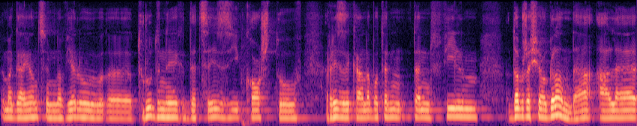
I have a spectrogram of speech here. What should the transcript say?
wymagającym no, wielu e, trudnych decyzji, kosztów, ryzyka, no bo ten, ten film dobrze się ogląda, ale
